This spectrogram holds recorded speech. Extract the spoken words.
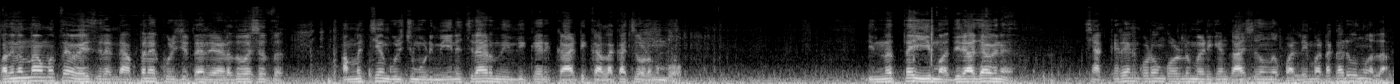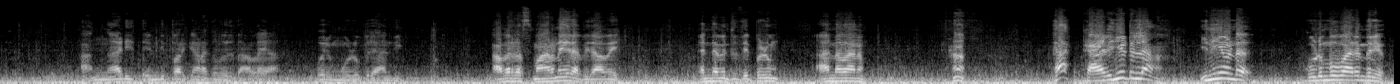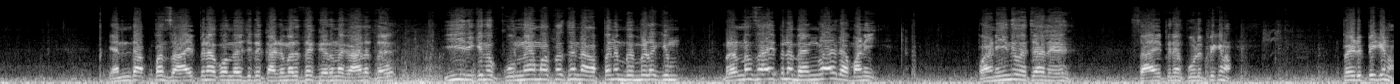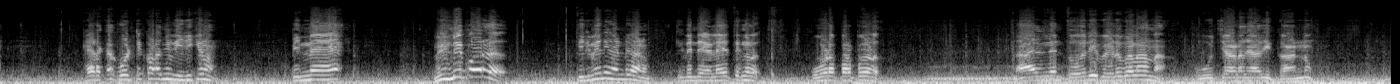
പതിനൊന്നാമത്തെ വയസ്സിൽ എന്റെ അപ്പനെ കുഴിച്ചിട്ട് എന്റെ ഇടതുവശത്ത് അമ്മച്ചിയും കുഴിച്ചു മൂടി മീനച്ചിലാറ് നീന്തിക്കയറി കാട്ടി കള്ളക്കച്ച് തുടങ്ങുമ്പോൾ ഇന്നത്തെ ഈ മതിരാജാവിന് ചക്കരയും കുടവും കുഴലും മേടിക്കാൻ കാശ് തന്നത് പള്ളിയും പട്ടക്കാരും ഒന്നുമല്ല. അങ്ങാടി തെണ്ടിപ്പറക്കി നടക്കുന്ന ഒരു തള്ളയാ ഒരു മുഴു ഭ്രാന്തി അവരുടെ സ്മരണയിലാ പിതാവേ എന്റെ മുറ്റത്ത് ഇപ്പോഴും അന്നദാനം. കഴിഞ്ഞിട്ടില്ല. ഇനിയുണ്ട് കുടുംബ പാരമ്പര്യം. എന്റെ അപ്പൻ സായിപ്പിനെ കൊന്നുവച്ചിട്ട് കഴുമരത്തെ കയറുന്ന കാലത്ത് ഈ ഇരിക്കുന്ന കുന്നേമത്തച്ഛന്റെ അപ്പനും പെമ്പിളയ്ക്കും ബ്രണ്ണൻ സാഹിബിന്റെ ബംഗ്ലാവിലാ പണി. പണിന്ന് വെച്ചാൽ സായിപ്പിനെ കുളിപ്പിക്കണം പെടിപ്പിക്കണം കിടക്ക കൊട്ടിക്കുടഞ്ഞ് വിരിക്കണം. പിന്നെ വീണ്ടിപ്പോരുത് തിരുമേനി കണ്ടു കാണും ഇവന്റെ ഇളയത്തുങ്ങൾ കൂടപ്പറപ്പുകൾ. നാലിന്റെ തോലി വെളുകളാന്ന പൂച്ചാട ജാതി കാണും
